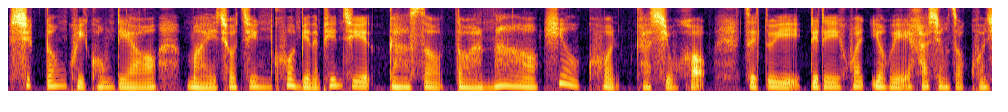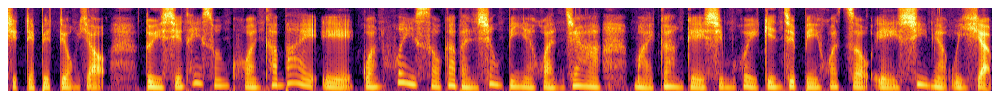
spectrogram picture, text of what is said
适当开空调，卖促进困眠的品质，加速大脑休困较修复。这对伫咧发育的学生族群是特别重要。对身体循环较歹的肝血素甲慢性病的患者，卖降低心血管疾病发作的性命威胁。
